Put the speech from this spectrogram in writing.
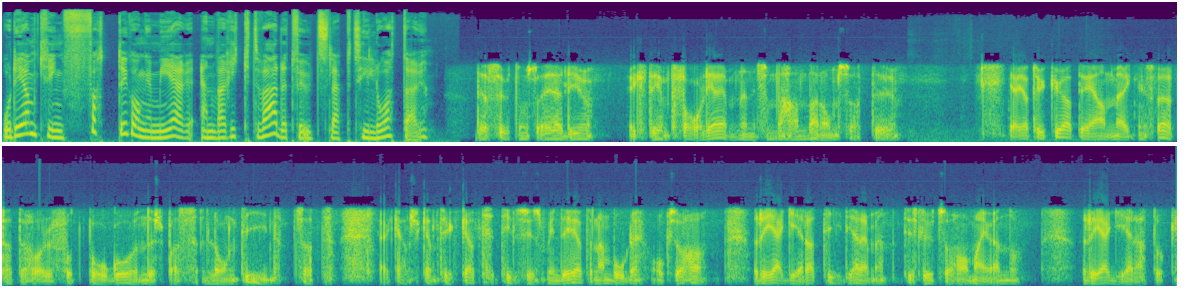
och det är omkring 40 gånger mer än vad riktvärdet för utsläpp tillåter. Dessutom så är det ju extremt farliga ämnen som det handlar om så att eh, ja, jag tycker ju att det är anmärkningsvärt att det har fått pågå under så pass lång tid så att jag kanske kan tycka att tillsynsmyndigheterna borde också ha reagerat tidigare men till slut så har man ju ändå reagerat och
